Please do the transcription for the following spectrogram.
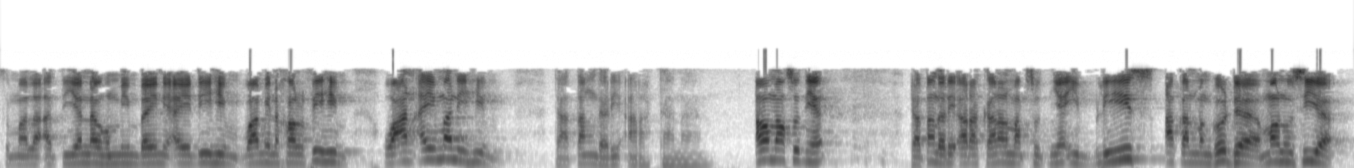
Sumala atiyannahum min baini aydihim wa min khalfihim wa an aymanihim. Datang dari arah kanan. Apa maksudnya? Datang dari arah kanan maksudnya iblis akan menggoda manusia,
